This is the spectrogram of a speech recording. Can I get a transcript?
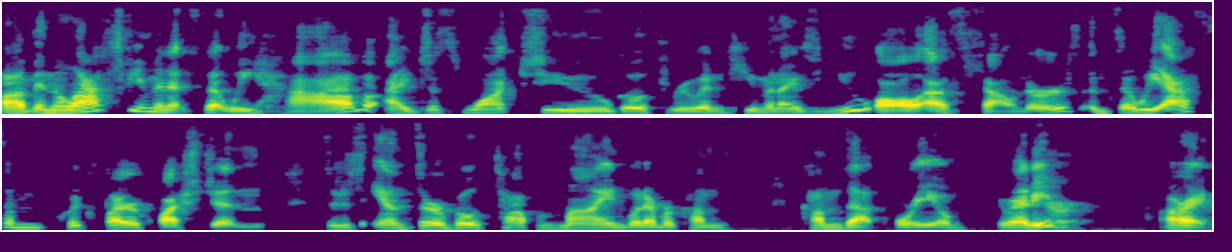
um, in the last few minutes that we have i just want to go through and humanize you all as founders and so we ask some quick fire questions so just answer both top of mind whatever comes comes up for you you ready sure. all right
